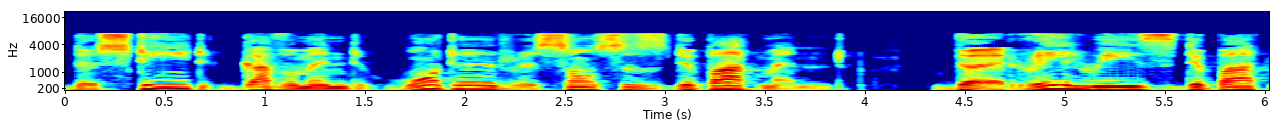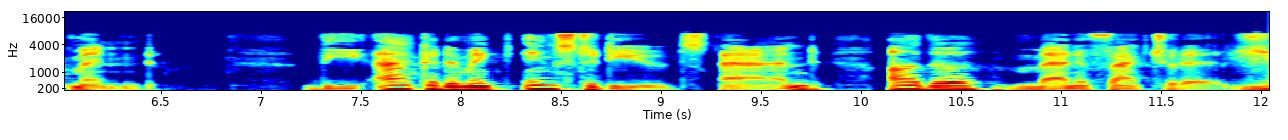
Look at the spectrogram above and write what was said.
the State Government Water Resources Department, the Railways Department, the academic institutes and other manufacturers.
